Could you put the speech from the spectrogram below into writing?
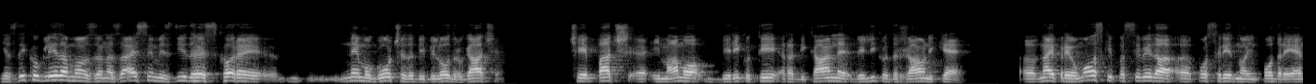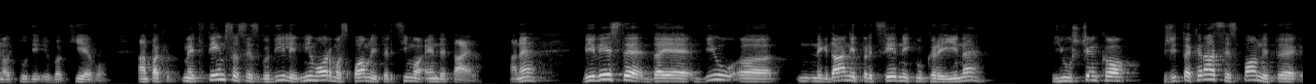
Ja, zdaj, ko gledamo za nazaj, se mi zdi, da je skoraj nemogoče, da bi bilo drugače. Če pač eh, imamo, bi rekel, te radikalne, veliko državnike, eh, najprej v Moskvi, pa seveda eh, posredno in podrejeno tudi v Kijevu. Ampak med tem so se zgodili, mi moramo spomniti recimo en detajl. Vi veste, da je bil nekdani predsednik Ukrajine, Juščenko, že takrat se spomnite,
